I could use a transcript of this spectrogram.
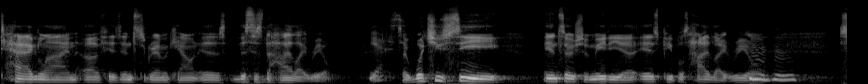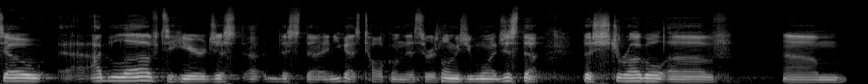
tagline of his Instagram account is "This is the highlight reel." Yes. So what you see in social media is people's highlight reel. So uh, I'd love to hear just uh, this, the, and you guys talk on this for as long as you want. Just the the struggle of um,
